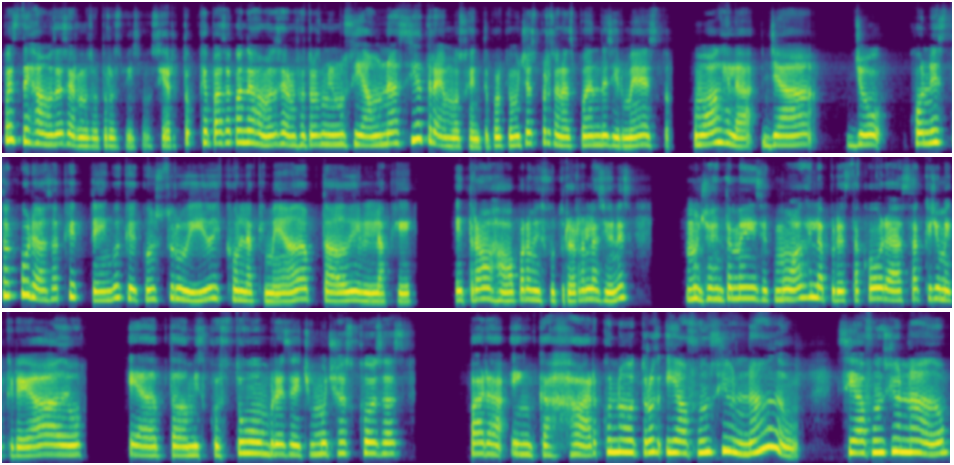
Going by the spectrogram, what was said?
pues dejamos de ser nosotros mismos, ¿cierto? ¿Qué pasa cuando dejamos de ser nosotros mismos y aún así atraemos gente? Porque muchas personas pueden decirme esto, como Ángela, ya yo con esta coraza que tengo y que he construido y con la que me he adaptado y en la que he trabajado para mis futuras relaciones, mucha gente me dice como Ángela, pero esta coraza que yo me he creado, he adaptado mis costumbres, he hecho muchas cosas para encajar con otros y ha funcionado. Si ha funcionado,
